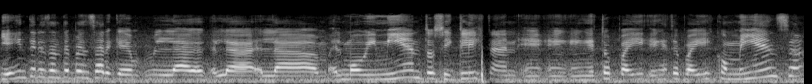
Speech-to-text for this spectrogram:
Y es interesante pensar que el movimiento ciclista en, estos en este país comienza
